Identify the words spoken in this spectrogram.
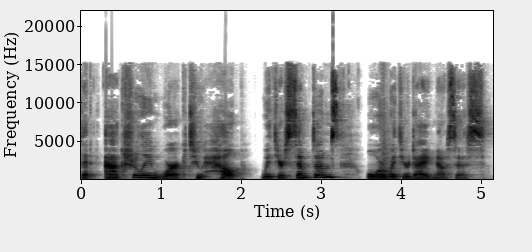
that actually work to help with your symptoms or with your diagnosis.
